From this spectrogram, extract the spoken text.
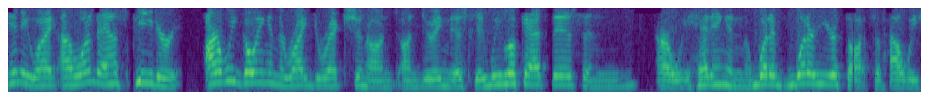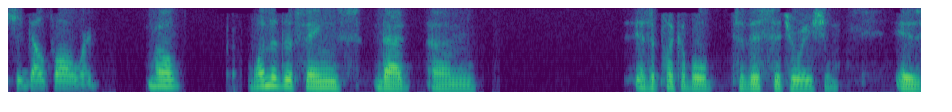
anyway, I wanted to ask Peter, are we going in the right direction on on doing this? Did we look at this, and are we heading? And what what are your thoughts of how we should go forward? Well, one of the things that um, is applicable to this situation is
